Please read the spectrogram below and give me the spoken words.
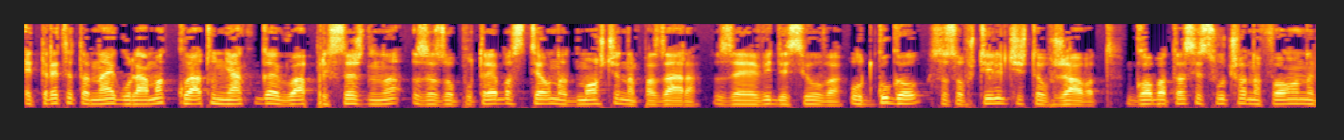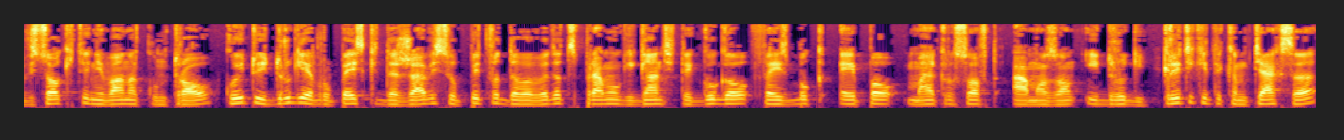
е третата най-голяма, която някога е била присъждана за злоупотреба с цел надмощие на пазара, заяви Десилва. От Google са съобщили, че ще обжалват. Глобата се случва на фона на високите нива на контрол, които и други европейски държави се опитват да въведат спрямо гигантите Google, Facebook, Apple, Microsoft, Amazon и други. Критиките към тях са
